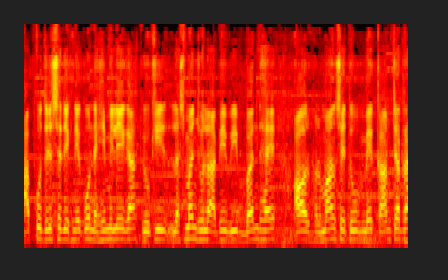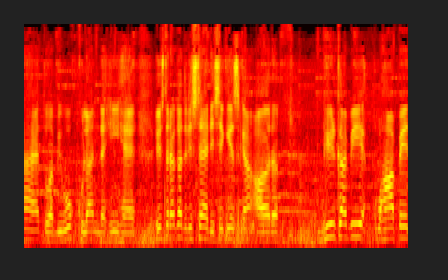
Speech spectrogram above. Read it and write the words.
आपको दृश्य देखने को नहीं मिलेगा, क्योंकि लक्ष्मण झूला अभी भी बंद है और हनुमान सेतु में काम चल रहा है तो अभी वो खुला नहीं है। इस तरह का दृश्य है ऋषिकेश का और भीड़ का भी वहाँ पे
